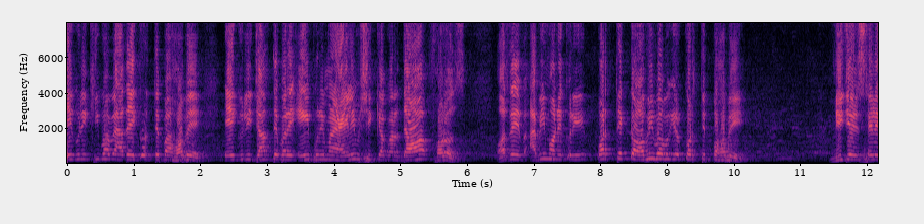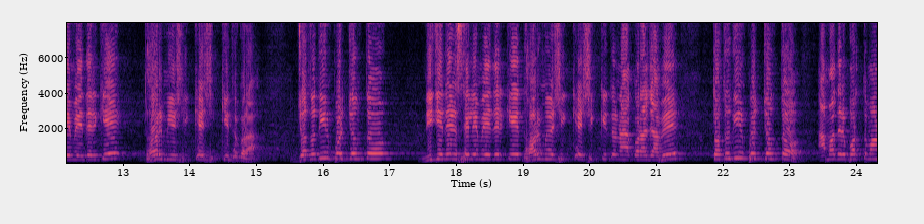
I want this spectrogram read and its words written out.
এইগুলি কীভাবে আদায় করতে হবে? এইগুলি জানতে পারে এই পরিমাণে আইলিম শিক্ষা করে দেওয়া ফরজ। অতএব আমি মনে করি প্রত্যেকটা অভিভাবকের কর্তব্য হবে নিজের ছেলে মেয়েদেরকে ধর্মীয় শিক্ষায় শিক্ষিত করা। যতদিন পর্যন্ত নিজেদের ছেলে মেয়েদেরকে ধর্মীয় শিক্ষায় শিক্ষিত না করা যাবে, ততদিন পর্যন্ত আমাদের বর্তমান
